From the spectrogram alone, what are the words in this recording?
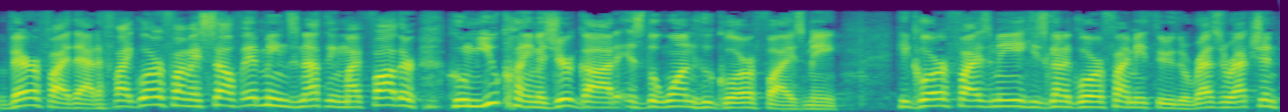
verify that. If I glorify myself, it means nothing. My Father, whom you claim as your God, is the one who glorifies me. He glorifies me. He's going to glorify me through the resurrection.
